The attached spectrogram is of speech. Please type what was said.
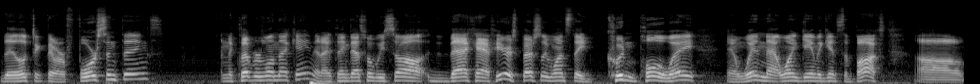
They looked like they were forcing things, and the Clippers won that game. And I think that's what we saw back half here, especially once they couldn't pull away and win that one game against the Bucks uh,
